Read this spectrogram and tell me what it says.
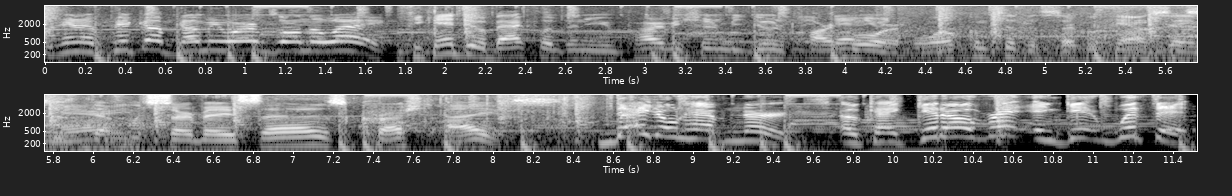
We're gonna pick up gummy worms on the way. If you can't do a backflip, then you probably shouldn't be doing parkour. Welcome to the Circle Town St. Mary. Survey says crushed ice. They don't have nerds, okay? Get over it and get with it.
